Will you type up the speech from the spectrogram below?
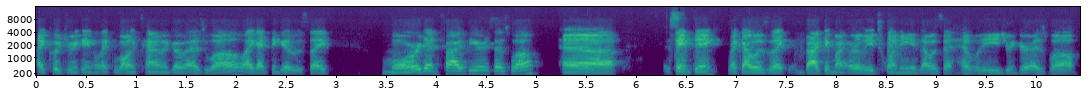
I quit drinking like a long time ago as well. Like I think it was like more than five years as well. Uh, same thing. Like I was like back in my early twenties, I was a heavily drinker as well.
